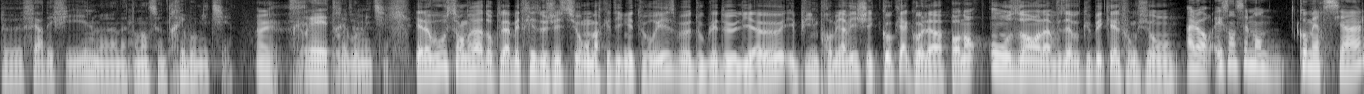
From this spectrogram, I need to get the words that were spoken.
peut faire des films. En attendant, c'est un très beau métier. Ouais, vrai Très très beau métier. Et alors vous, Sandra, donc la maîtrise de gestion en marketing et tourisme, doublée de l'IAE, et puis une première vie chez Coca-Cola. Pendant 11 ans, là, vous avez occupé quelle fonction? Alors, essentiellement commercial,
